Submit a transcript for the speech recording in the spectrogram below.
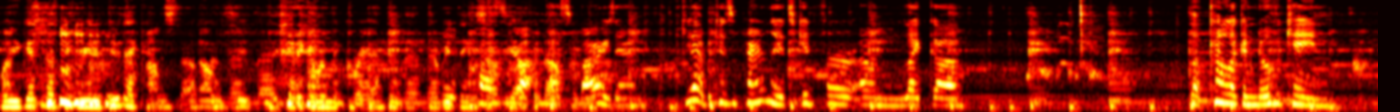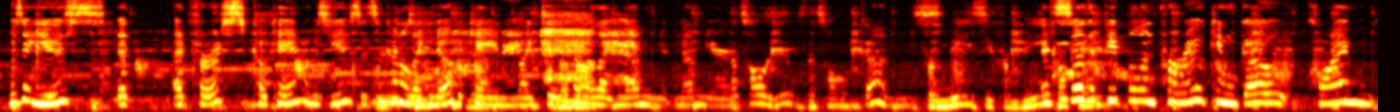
Well, you get that degree to do that kind of stuff, and then uh, you get a government grant, and then everything's on pass the up and up. and- bar exam. Yeah, because apparently it's good for um like uh like, kind of like a novocaine. Wasn't it used at at first? Cocaine was used as kind of like novocaine, like to kind of like numb numb your That's all it is. That's all. gums. For me, see, for me, It's so that people in Peru can go climb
